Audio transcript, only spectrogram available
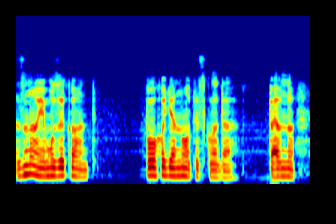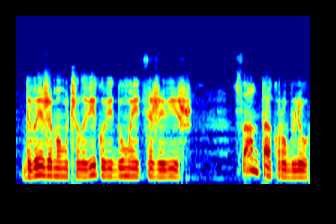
Знає музикант. Походя ноти склада. Певно, движимому чоловікові думається живіш. Сам так роблю,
